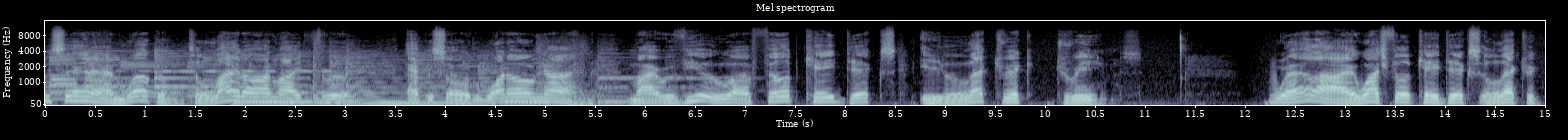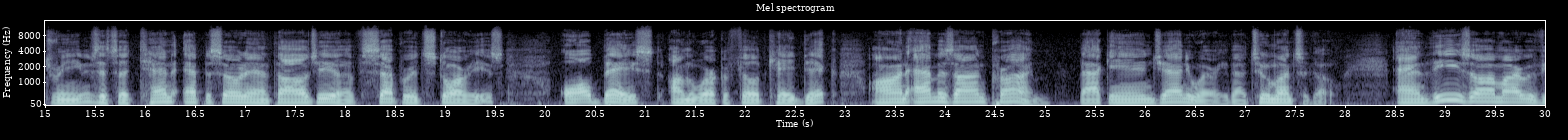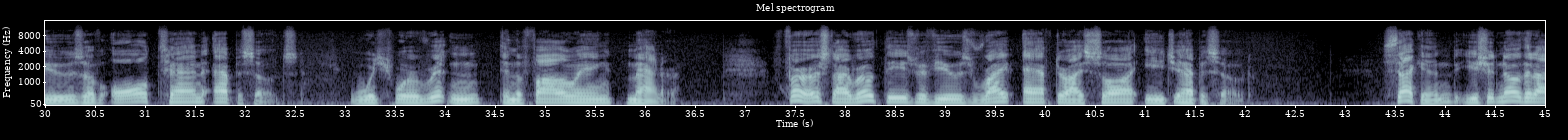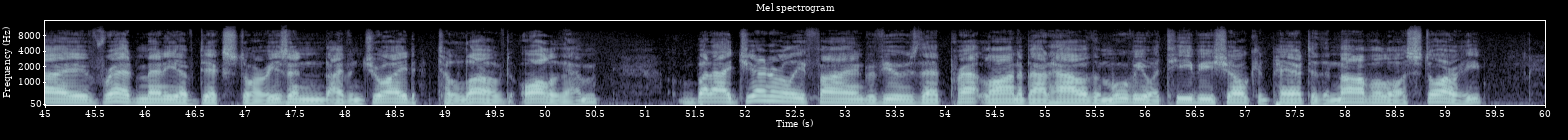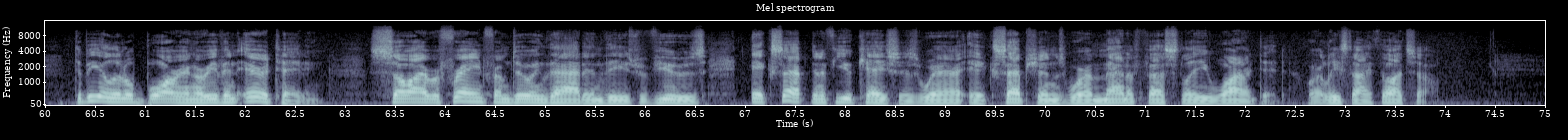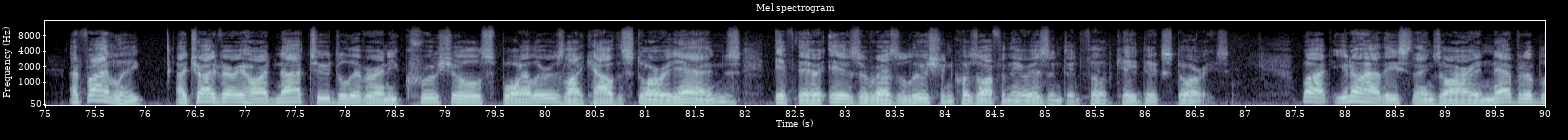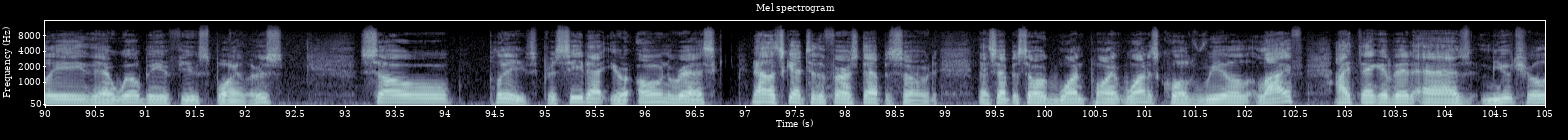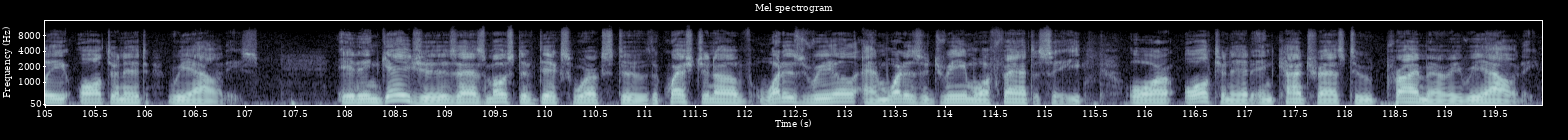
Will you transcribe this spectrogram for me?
And welcome to Light On, Light Through, episode 109, my review of Philip K. Dick's Electric Dreams. Well, I watched Philip K. Dick's Electric Dreams. It's a 10 episode anthology of separate stories, all based on the work of Philip K. Dick on Amazon Prime back in January, about two months ago. And these are my reviews of all 10 episodes, which were written in the following manner. First, I wrote these reviews right after I saw each episode. Second, you should know that I've read many of Dick's stories and I've enjoyed to loved all of them but I generally find reviews that prattle on about how the movie or TV show compared to the novel or story to be a little boring or even irritating. So I refrained from doing that in these reviews, except in a few cases where exceptions were manifestly warranted, or at least I thought so. And finally, I tried very hard not to deliver any crucial spoilers like how the story ends, if there is a resolution, because often there isn't in Philip K. Dick stories. But you know how these things are. Inevitably, there will be a few spoilers. So please proceed at your own risk now let's get to the first episode. That's episode 1.1. It's called Real Life. I think of it as mutually alternate realities. It engages, as most of Dick's works do, the question of what is real and what is a dream or fantasy, or alternate in contrast to primary reality.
